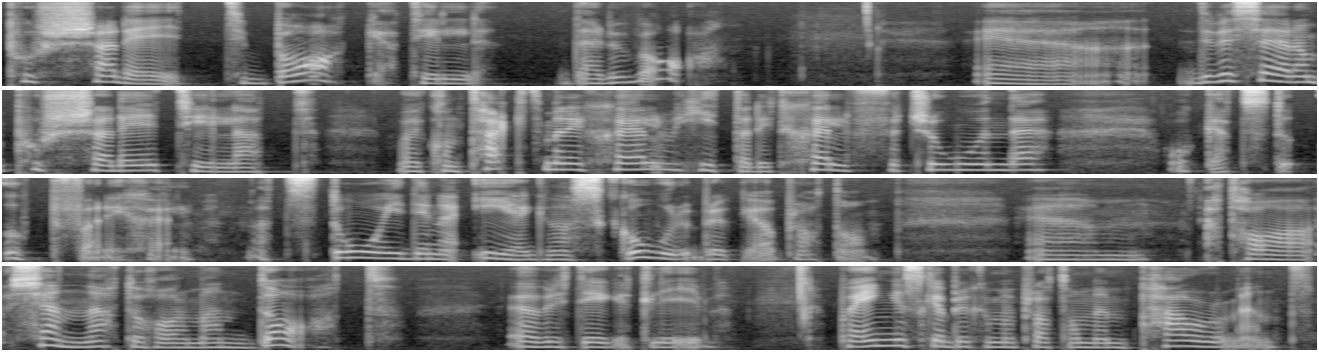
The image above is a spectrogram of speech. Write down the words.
pushar dig tillbaka till där du var. Eh, det vill säga de pushar dig till att vara i kontakt med dig själv, hitta ditt självförtroende och att stå upp för dig själv. Att stå i dina egna skor brukar jag prata om. Eh, att ha, känna att du har mandat över ditt eget liv. På engelska brukar man prata om empowerment.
